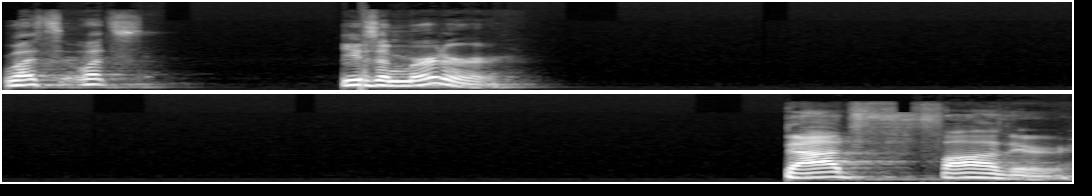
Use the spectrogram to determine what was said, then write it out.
what's what's? He's a murderer. Bad father.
